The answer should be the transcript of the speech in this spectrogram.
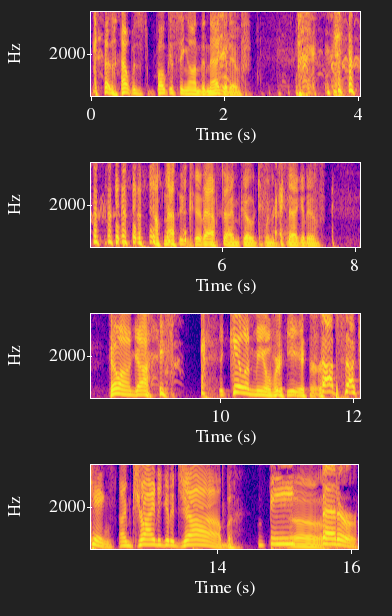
Because I was focusing on the negative. I'm not a good halftime coach when it's negative. Come on, guys. You're killing me over here. Stop sucking. I'm trying to get a job. Be Oh. better.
